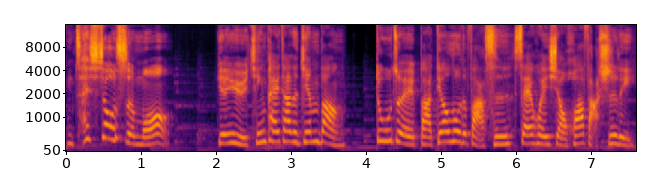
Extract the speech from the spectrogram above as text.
你在笑什么？渊羽轻拍他的肩膀，嘟嘴把掉落的发丝塞回小花发饰里。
